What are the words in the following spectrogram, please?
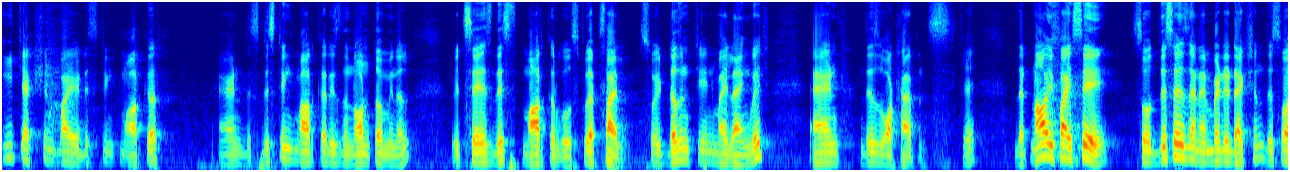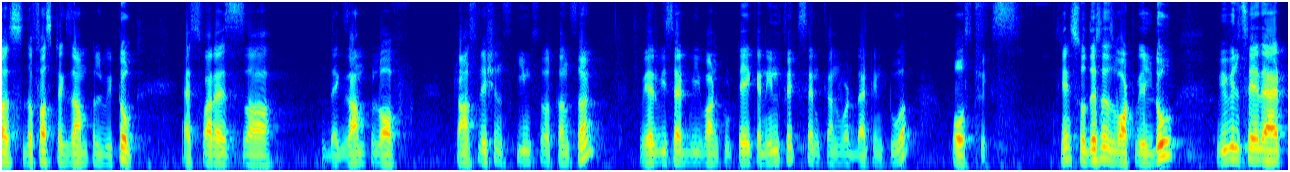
each action by a distinct marker and this distinct marker is the non-terminal which says this marker goes to epsilon. So, it does not change my language and this is what happens okay that now if I say so this is an embedded action this was the first example we took as far as uh, the example of translation schemes were concerned where we said we want to take an infix and convert that into a postfix okay. So, this is what we will do we will say that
